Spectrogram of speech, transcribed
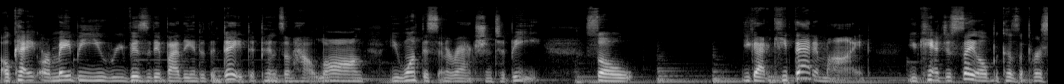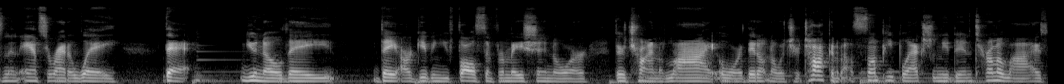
Okay, or maybe you revisit it by the end of the day. It depends on how long you want this interaction to be. So you got to keep that in mind. You can't just say, oh, because the person didn't answer right away, that, you know, they they are giving you false information or they're trying to lie or they don't know what you're talking about. Some people actually need to internalize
